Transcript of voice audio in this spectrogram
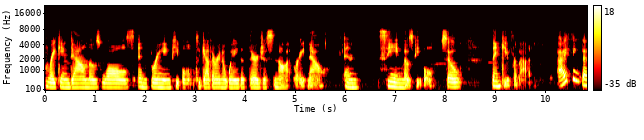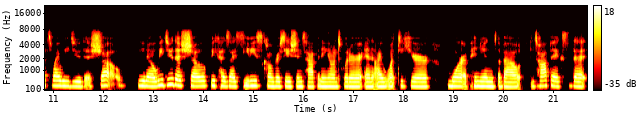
breaking down those walls and bringing people together in a way that they're just not right now and seeing those people. So thank you for that. I think that's why we do this show. You know, we do this show because I see these conversations happening on Twitter and I want to hear more opinions about the topics that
